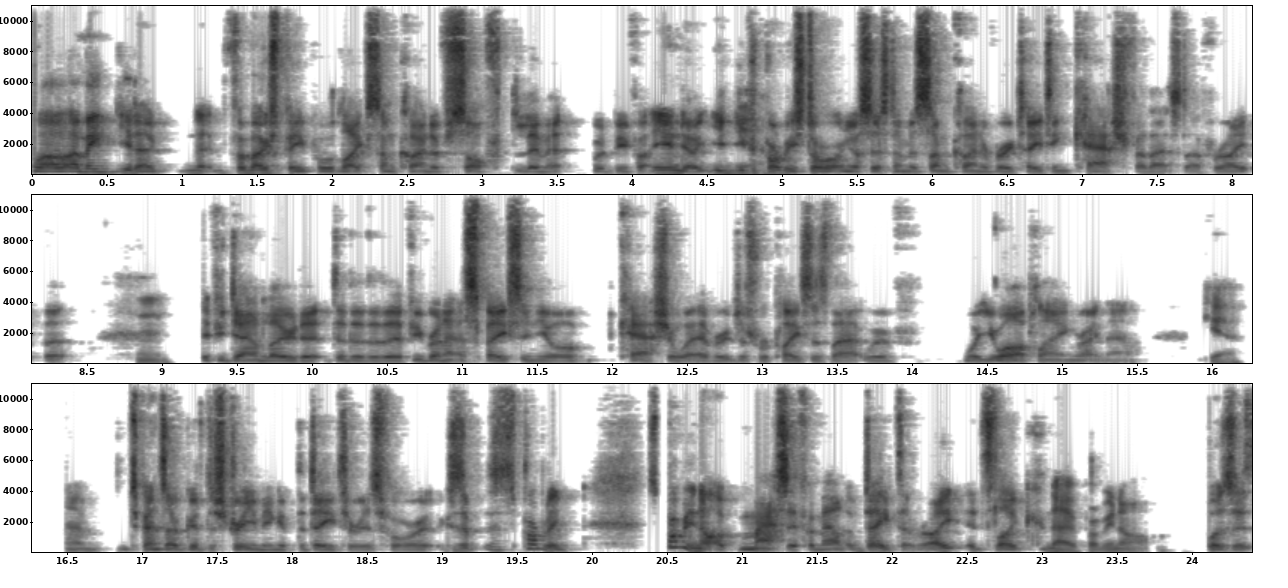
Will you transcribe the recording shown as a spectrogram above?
well, I mean, you know, for most people, like some kind of soft limit would be fine. You know, you, you Yeah. could probably store it on your system as some kind of rotating cache for that stuff, right? But Hmm. if you download it, da, da, da, da, if you run out of space in your cache or whatever, it just replaces that with what you are playing right now. Yeah. Um, it depends how good the streaming of the data is for it, because it's probably it's probably not a massive amount of data, right? It's like No, probably not. was it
